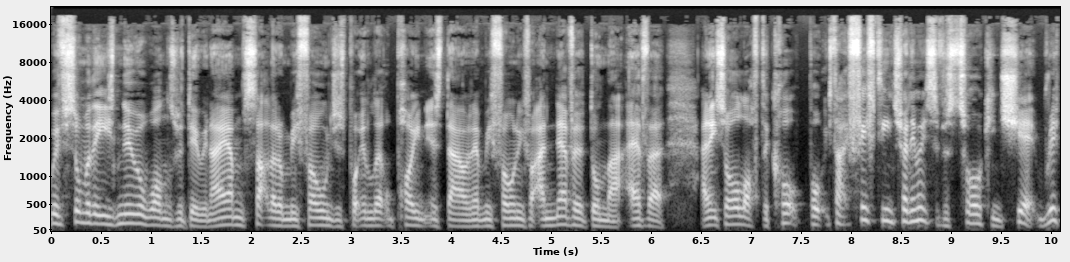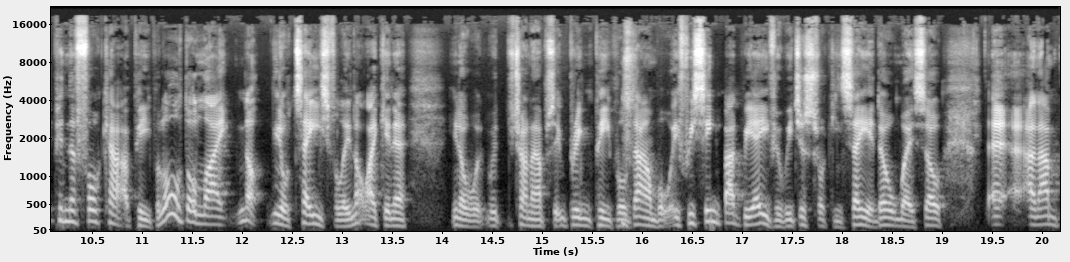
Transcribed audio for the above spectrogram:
with some of these newer ones we're doing, I am sat there on my phone just putting little pointers down and my phone. I never done that ever, and it's all off the cut. But it's like 15, 20 minutes of us talking shit, ripping the fuck out of people, all done like not you know tastefully, not like in a you know, we're, we're, trying to absolutely bring people down. But if we see bad behavior, we just fucking say it, don't we? So, uh, and I'm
